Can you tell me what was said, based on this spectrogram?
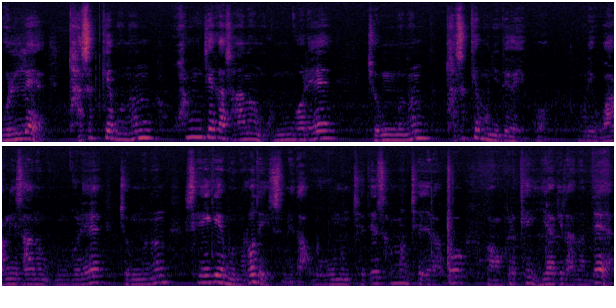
원래 다섯 개 문은 황제가 사는 궁궐의 정문은 다섯 개 문이 되어 있고 우리 왕이 사는 궁궐의 정문은 세 개 문으로 되어 있습니다. 오문 체제, 삼문 체제라고 어, 그렇게 이야기를 하는데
